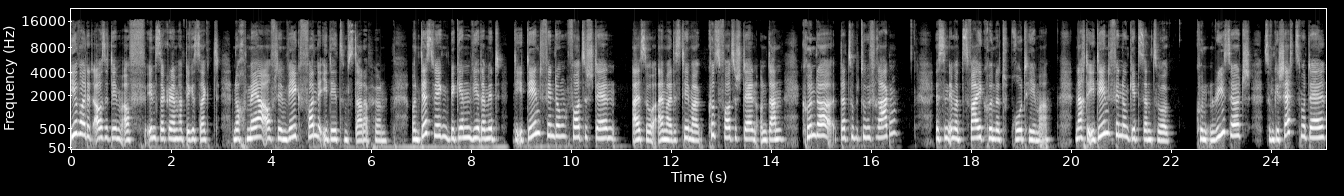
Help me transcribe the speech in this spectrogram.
Ihr wolltet außerdem auf Instagram, habt ihr gesagt, noch mehr auf dem Weg von der Idee zum Startup hören. Und deswegen beginnen wir damit, die Ideenfindung vorzustellen also einmal das Thema kurz vorzustellen und dann Gründer dazu zu befragen. Es sind immer zwei Gründer pro Thema. Nach der Ideenfindung geht es dann zur Kundenresearch, zum Geschäftsmodell,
